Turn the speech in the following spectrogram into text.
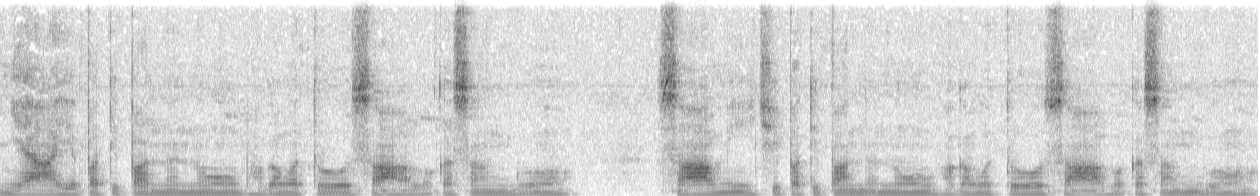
nyayapatipannano bhagavato savaka sangho, samicipatipannano bhagavato savaka sangho,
